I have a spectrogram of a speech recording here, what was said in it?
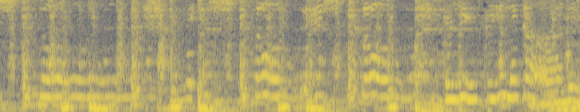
इश्क तो इश्क तो इश्क तो गले से लगा ले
